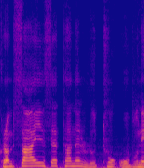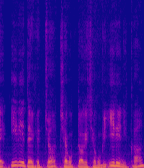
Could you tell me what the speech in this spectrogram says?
그럼 사인 세타는 루트 5분의 1이 되겠죠. 제곱 더하기 제곱이 1이니까.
